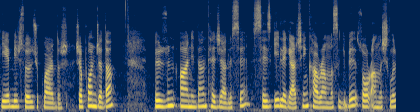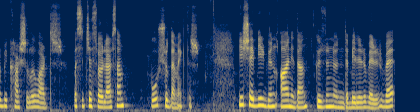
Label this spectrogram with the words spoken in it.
diye bir sözcük vardır. Japonca'da özün aniden tecellisi, sezgiyle gerçeğin kavranması gibi zor anlaşılır bir karşılığı vardır. Basitçe söylersem bu şu demektir. Bir şey bir gün aniden gözünün önünde beliri verir ve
